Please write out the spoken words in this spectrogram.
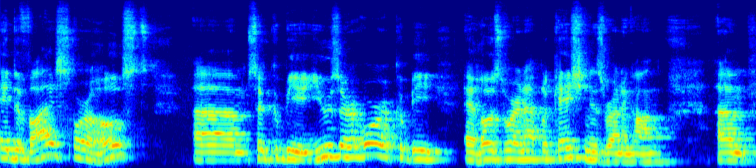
a device or a host? Um, so it could be a user or it could be a host where an application is running on. Um,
